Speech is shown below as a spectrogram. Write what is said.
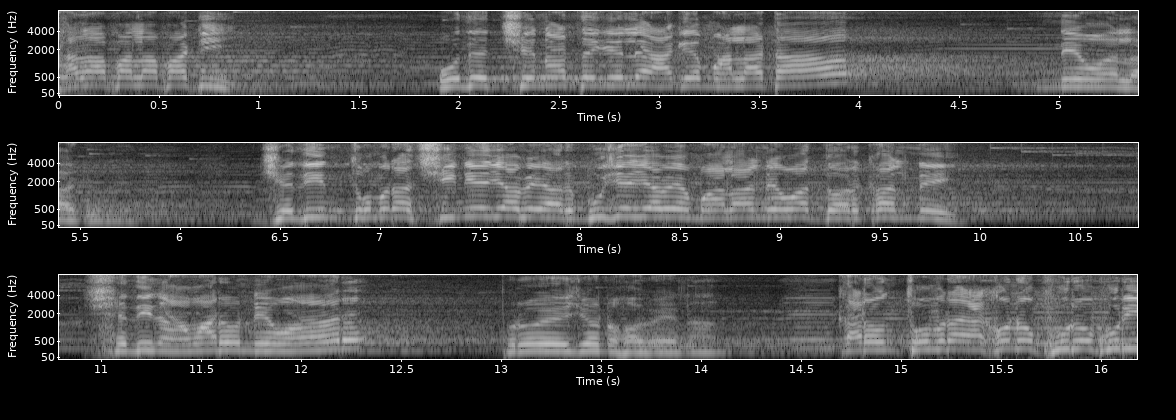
ঝালাপালা পাটি ওদের চেনাতে গেলে আগে মালাটা নেওয়া লাগবে। যেদিন তোমরা চিনে যাবে আর বুঝে যাবে মালা নেওয়ার দরকার নেই, সেদিন আমারও নেওয়ার প্রয়োজন হবে না। কারণ তোমরা এখনও পুরোপুরি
